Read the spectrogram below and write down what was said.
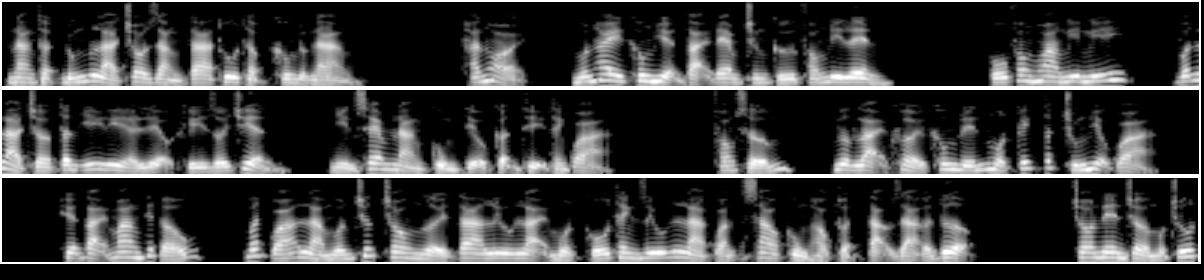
nàng thật đúng là cho rằng ta thu thập không được nàng. Hắn hỏi, muốn hay không hiện tại đem chứng cứ phóng đi lên. Cố phong hoa nghĩ nghĩ, vẫn là chờ tân y li liệu khí giới triển, nhìn xem nàng cùng tiểu cận thị thành quả. Phong sớm, ngược lại khởi không đến một kích tất chúng hiệu quả. Hiện tại mang tiết ấu, bất quá là muốn trước cho người ta lưu lại một cố thanh dữ là quán sao cùng học thuật tạo giả ấn tượng. Cho nên chờ một chút.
